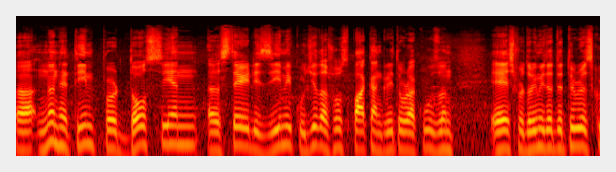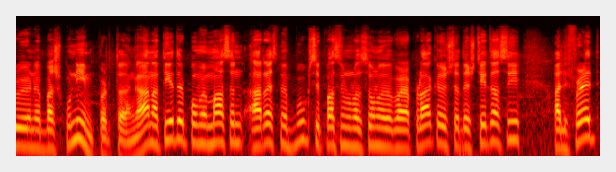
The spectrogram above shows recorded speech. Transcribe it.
nën hetim për dosjen sterilizimi ku gjithashtu SPAK ka ngritur akuzën e shpërdorimit të detyrës kryer në bashkëpunim për të. Nga ana tjetër, po me masën arrest me burg, sipas informacioneve paraprake, është edhe shtetasi Alfred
